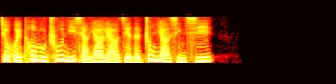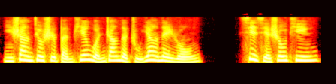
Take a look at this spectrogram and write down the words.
就会透露出你想要了解的重要信息。以上就是本篇文章的主要内容，谢谢收听。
